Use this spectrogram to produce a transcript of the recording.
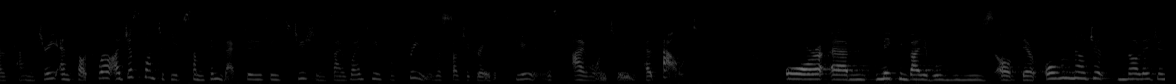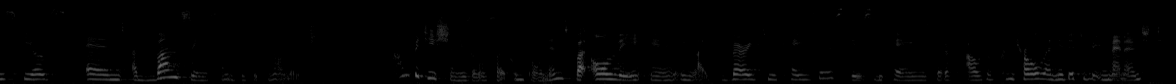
her country and thought, well, I just want to give something back to these institutions. I went in for free. It was such a great experience. I want to help out or um, making valuable use of their own knowledge and skills and advancing scientific knowledge. Competition is also a component, but only in, in, like very few cases. This became sort of out of control and needed to be managed,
